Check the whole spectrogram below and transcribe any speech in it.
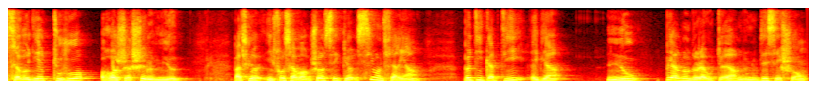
Ça veut dire toujours rechercher le mieux. Parce qu'il faut savoir une chose, c'est que si on ne fait rien, petit à petit, eh bien, nous perdons de la hauteur, nous nous desséchons,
